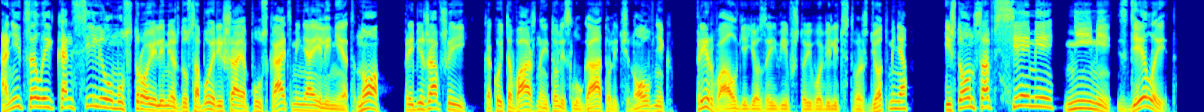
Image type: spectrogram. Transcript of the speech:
Они целый консилиум устроили между собой, решая, пускать меня или нет, но прибежавший какой-то важный то ли слуга, то ли чиновник прервал ее, заявив, что его величество ждет меня, и что он со всеми ними сделает,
